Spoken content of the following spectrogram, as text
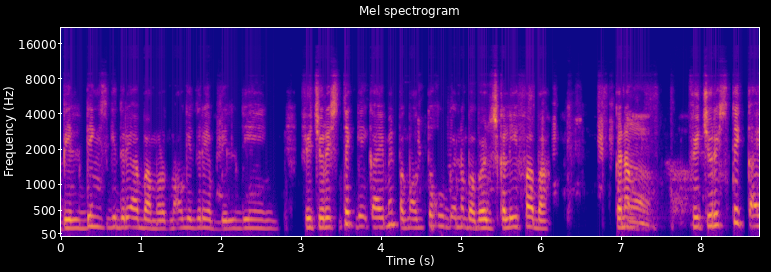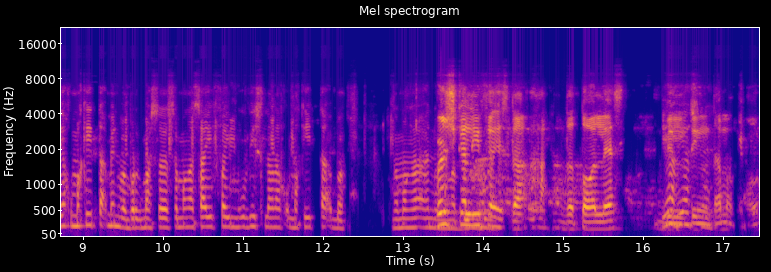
buildings gid diri aba murag mao gid diri building futuristic gay kay men pag maadto ko ano ba Burj Khalifa ba kanang Ah. Futuristic kaya ako makita men ba mas sa, sa mga sci-fi movies lang ako makita ba nga mga ano Burj mga Khalifa building. is the the tallest Yeah, yes, building, yeah. tama ko?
